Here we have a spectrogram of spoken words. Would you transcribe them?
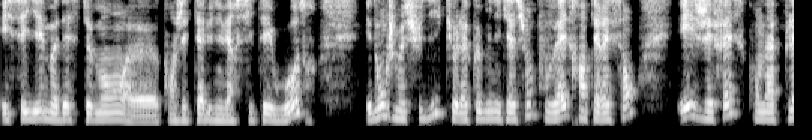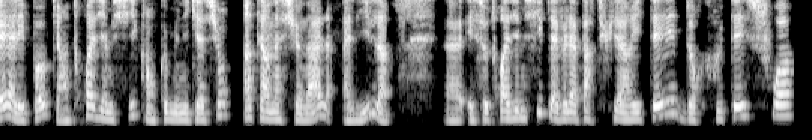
essayer modestement quand j'étais à l'université ou autre. Et donc, je me suis dit que la communication pouvait être intéressant. Et j'ai fait ce qu'on appelait à l'époque un troisième cycle en communication internationale à Lille. Et ce troisième cycle avait la particularité de recruter soit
